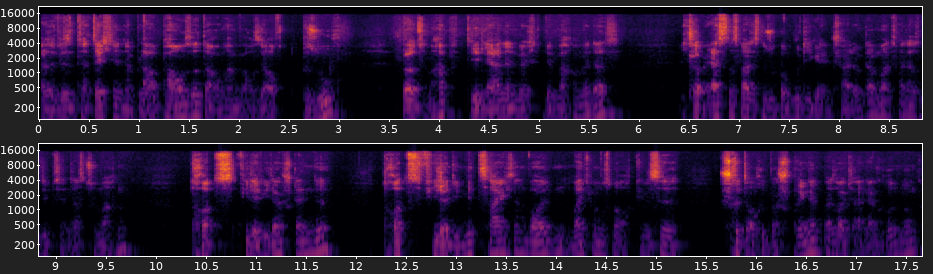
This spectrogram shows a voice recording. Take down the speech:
Also wir sind tatsächlich in der Blaupause, darum haben wir auch sehr oft Besuch bei uns im Hub, die lernen möchten, wie machen wir das. Ich glaube, erstens war das eine super mutige Entscheidung damals, 2017, das zu machen. Trotz vieler Widerstände, trotz vieler, die mitzeichnen wollten. Manchmal muss man auch gewisse Schritt auch überspringen bei solch einer Gründung.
